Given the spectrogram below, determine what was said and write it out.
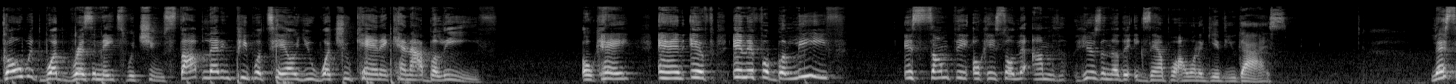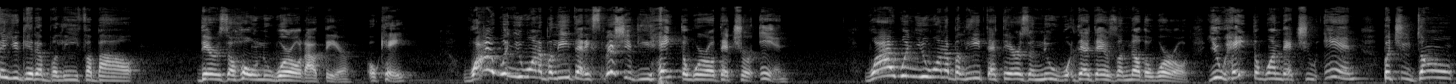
go with what resonates with you. Stop letting people tell you what you can and cannot believe. Okay? And if and if a belief is something, okay, so I'm here's another example I want to give you guys. Let's say you get a belief about there's a whole new world out there, okay? Why wouldn't you want to believe that, especially if you hate the world that you're in? Why wouldn't you want to believe that there's a new that there's another world? You hate the one that you in, but you don't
